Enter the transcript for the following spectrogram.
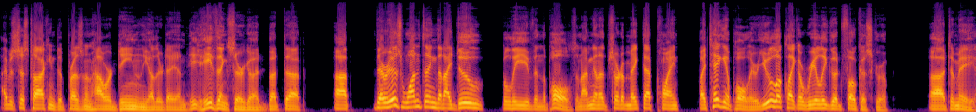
I was just talking to President Howard Dean the other day, and he, he thinks they're good. But uh, uh, there is one thing that I do believe in the polls, and I'm going to sort of make that point by taking a poll here, you look like a really good focus group uh, to me.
